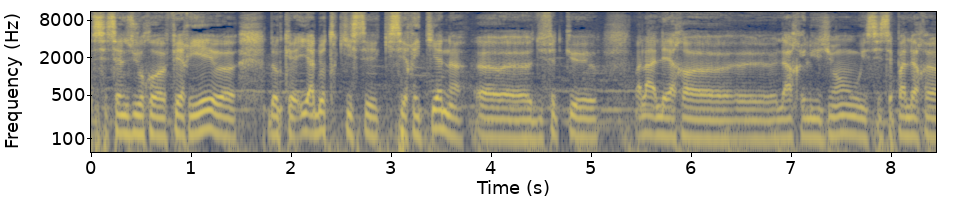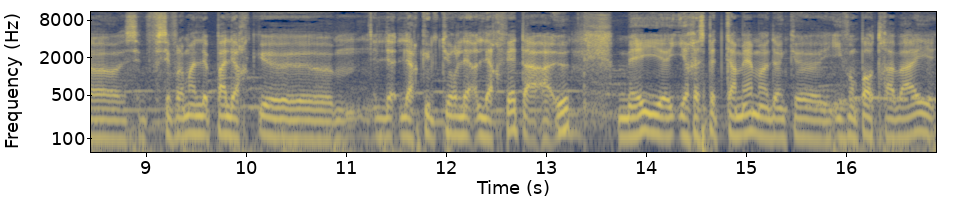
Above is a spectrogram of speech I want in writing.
c'est un jour férié euh, donc il y a d'autres qui se qui s'y retiennent du fait que voilà leur la religion ou si c'est pas leur c'est vraiment pas leur leur culture leur, fête à, eux mais ils, respectent quand même donc ils vont pas au travail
